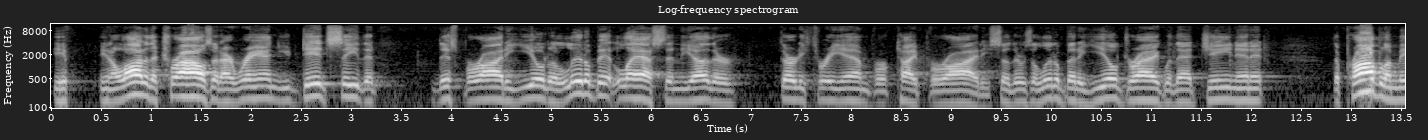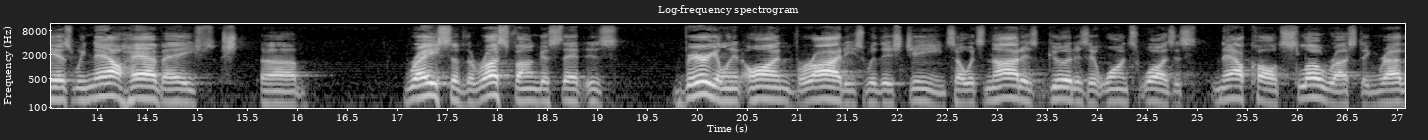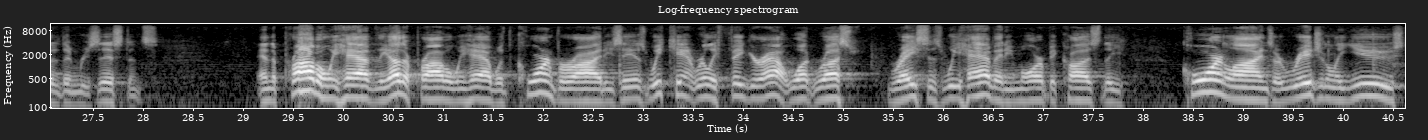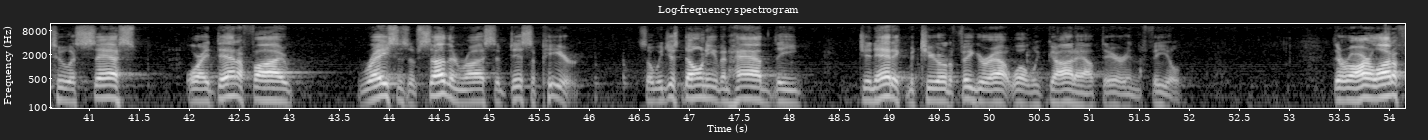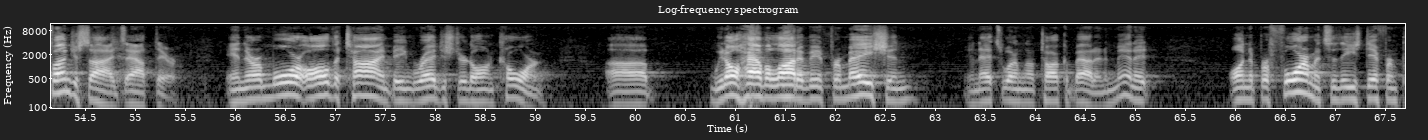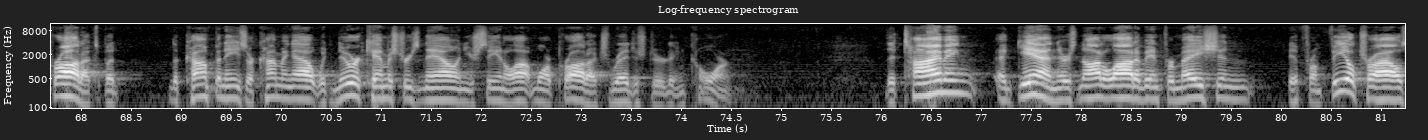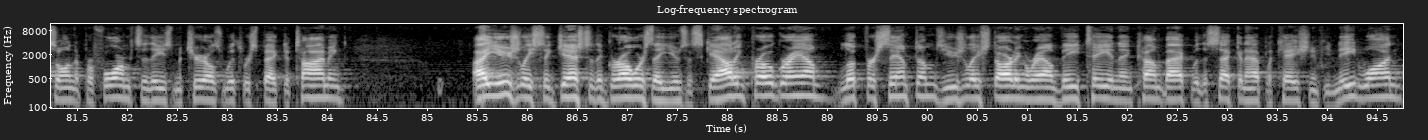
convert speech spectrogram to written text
If in a lot of the trials that I ran, you did see that this variety yielded a little bit less than the other 33M type variety. So there was a little bit of yield drag with that gene in it. The problem is we now have a uh, race of the rust fungus that is virulent on varieties with this gene. So it's not as good as it once was. It's now called slow rusting rather than resistance. And the problem we have, the other problem we have with corn varieties is we can't really figure out what rust races we have anymore because the corn lines originally used to assess or identify races of southern rust have disappeared. So we just don't even have the genetic material to figure out what we've got out there in the field. There are a lot of fungicides out there, and there are more all the time being registered on corn. Uh, we don't have a lot of information, and that's what I'm going to talk about in a minute, on the performance of these different products, but the companies are coming out with newer chemistries now, and you're seeing a lot more products registered in corn. The timing, again, there's not a lot of information from field trials on the performance of these materials with respect to timing. I usually suggest to the growers they use a scouting program, look for symptoms, usually starting around VT, and then come back with a second application if you need one.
